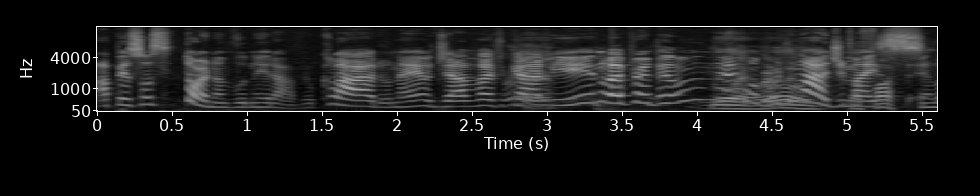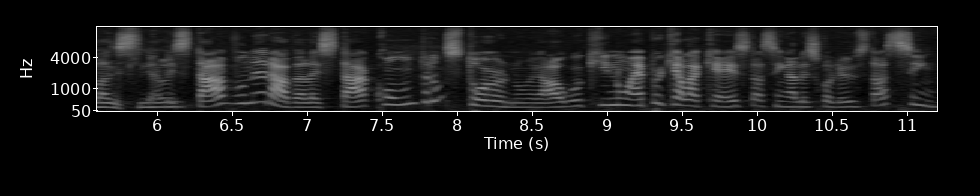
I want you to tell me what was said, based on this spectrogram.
A pessoa se torna vulnerável, claro, né? O diabo vai ficar É. ali e não vai perder um- né, É, uma ó, oportunidade, tá mas facinho ela, aqui. ela está vulnerável, ela está com um transtorno. É algo que não é porque ela quer estar assim, ela escolheu estar assim.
